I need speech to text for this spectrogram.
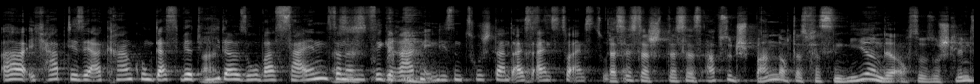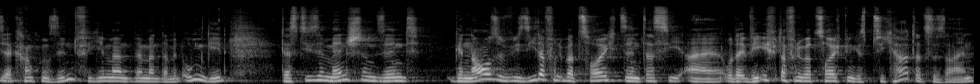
ah, ich habe diese Erkrankung, das wird Nein. wieder so was sein, sondern ist, sie geraten in diesen Zustand als eins zu eins Zustand. Das ist das, das ist absolut spannend, auch das Faszinierende, auch so, so schlimm diese Erkrankungen sind für jemanden, wenn man damit umgeht, dass diese Menschen sind genauso wie Sie davon überzeugt sind, dass Sie, äh, oder wie ich davon überzeugt bin, jetzt Psychiater zu sein,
